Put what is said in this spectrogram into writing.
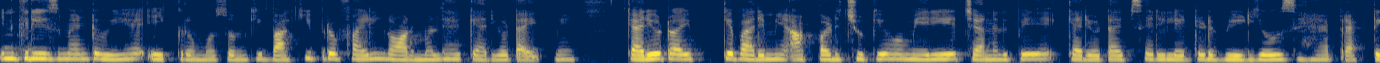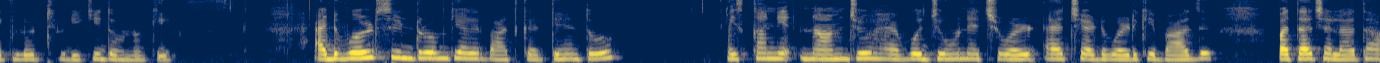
इंक्रीजमेंट हुई है एक क्रोमोसोम की। बाकी प्रोफ़ाइल नॉर्मल है कैरियोटाइप में। कैरियोटाइप के बारे में आप पढ़ चुके हो मेरे चैनल पर कैरियोटाइप से रिलेटेड वीडियोज़ हैं प्रैक्टिकल और थ्योरी की दोनों की। एडवर्ड सिंड्रोम की अगर बात करते हैं तो इसका नाम जो है वो जॉन एचवर्ड एच एडवर्ड के बाद पता चला था,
